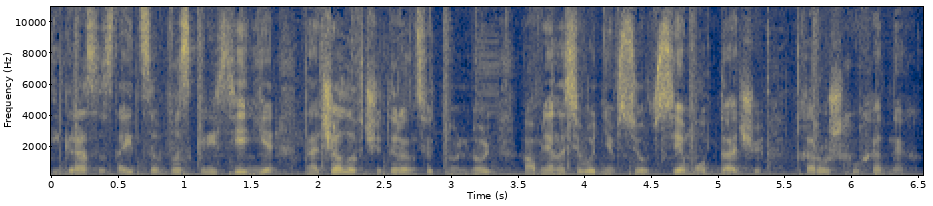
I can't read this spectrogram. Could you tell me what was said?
Игра состоится в воскресенье, начало в 14.00. А у меня на сегодня все. Всем удачи, хороших выходных.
